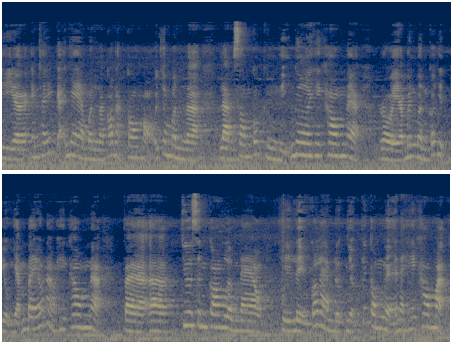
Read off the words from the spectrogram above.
thì à, em thấy cả nhà mình là có đặt câu hỏi cho mình là làm xong có cần nghỉ ngơi hay không nè, rồi à, bên mình có dịch vụ giảm béo nào hay không nè và à, chưa sinh con lần nào thì liệu có làm được những cái công nghệ này hay không ạ? À?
